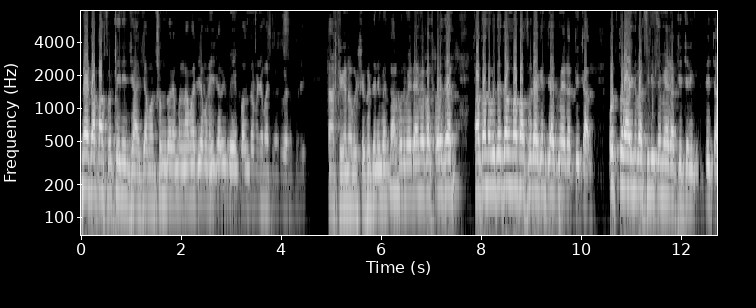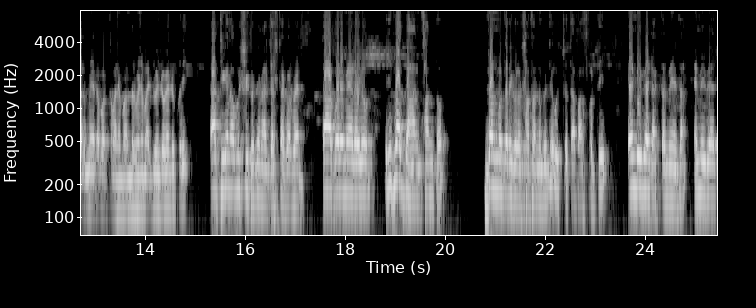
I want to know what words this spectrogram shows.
মেয়েটা পাসপোর্ট তিন ইঞ্চি যেমন সুন্দর, এমন নামাজ যেমন হিসাবে মেয়ে পনেরো মিটার মাধ্যমে যোগাযোগ করে তার ঠিকানা অবশ্যই খুঁজে নেবেন। তারপরে মেয়েটা এম এ পাস করেছেন। সাতানব্বইতে জন্ম পাসপোর্ট এক ইঞ্চি আজ মেয়েটা টিচার উত্তরা ইউনিভার্সিটিতে মেয়েটা টিচারিং টিচার মেয়েটা বর্তমানে পনেরো মিটার মাধ্যমে যোগাযোগ করি। তার ঠিকানা অবশ্যই খুঁজে নেওয়ার চেষ্টা করবেন। তারপরে মেয়েটা হলো রিফাত জাহান শান্ত। জন্ম তারিখ হলো সাতানব্বইতে, উচ্চতা পাসপোর্টটি এমবিবিএস ডাক্তার মেয়েটা এমবিবিএস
